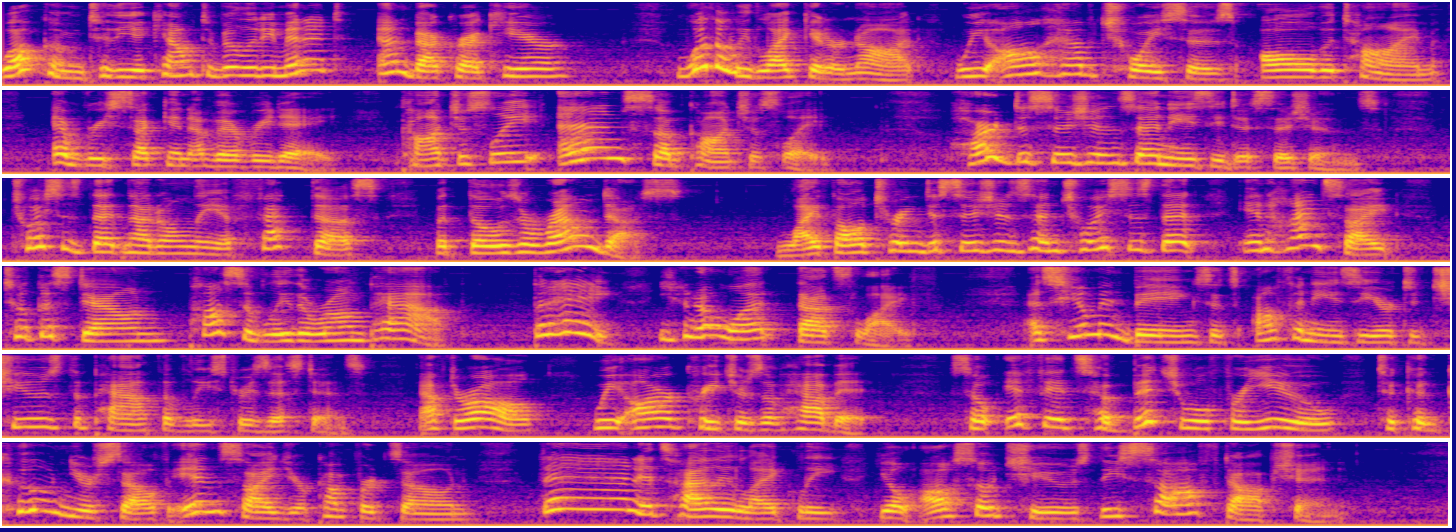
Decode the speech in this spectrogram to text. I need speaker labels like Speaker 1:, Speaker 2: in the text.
Speaker 1: Welcome to the Accountability Minute and Backrack here. Whether we like it or not, we all have choices all the time, every second of every day, consciously and subconsciously. Hard decisions and easy decisions, choices that not only affect us, but those around us. Life altering decisions and choices that, in hindsight, took us down possibly the wrong path. But hey, you know what? That's life. As human beings, it's often easier to choose the path of least resistance. After all, we are creatures of habit. So if it's habitual for you to cocoon yourself inside your comfort zone, then it's highly likely you'll also choose the soft option.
